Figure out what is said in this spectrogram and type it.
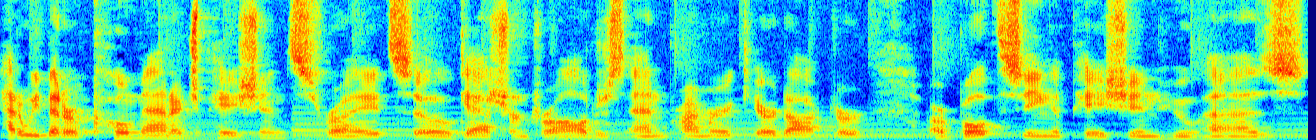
how do we better co-manage patients, right? So gastroenterologist and primary care doctor are both seeing a patient who has,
